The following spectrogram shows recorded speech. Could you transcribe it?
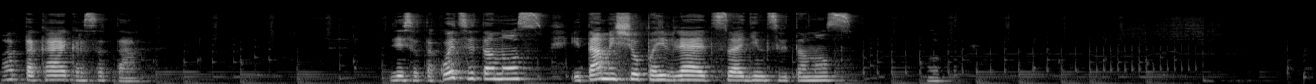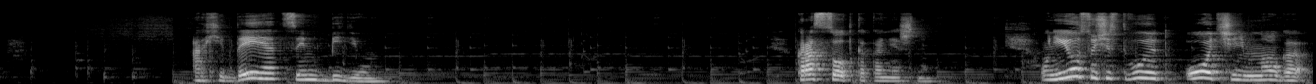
Вот такая красота. Здесь вот такой цветонос, и там еще появляется один цветонос. Вот. Орхидея цимбидиум. Красотка, конечно. У нее существует очень много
